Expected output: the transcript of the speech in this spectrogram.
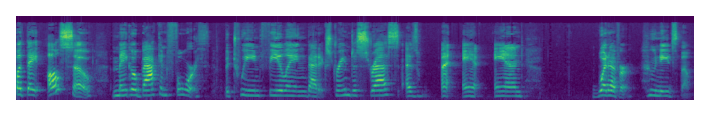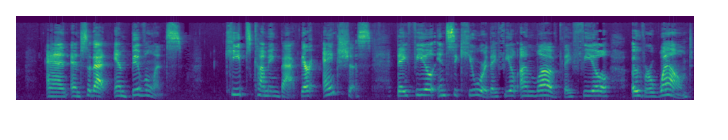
But they also may go back and forth between feeling that extreme distress as and, and whatever who needs them. And and so that ambivalence keeps coming back. They're anxious. They feel insecure. They feel unloved. They feel overwhelmed.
